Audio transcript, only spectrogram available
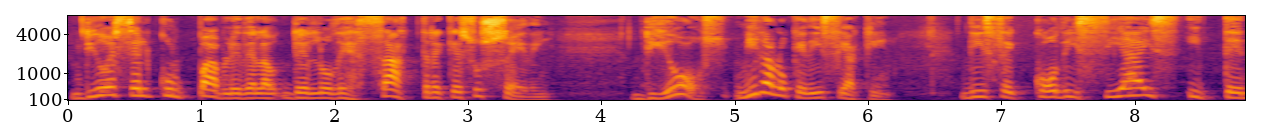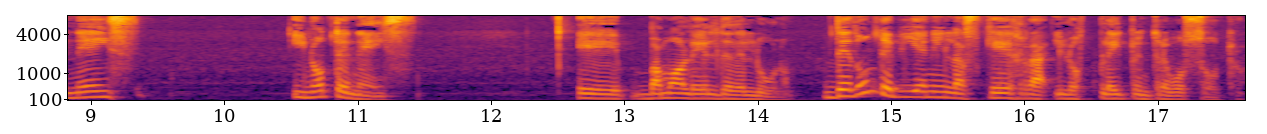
Dios es el culpable de, de los desastres que suceden. Dios, mira lo que dice aquí. Dice, codiciáis y tenéis y no tenéis. Eh, vamos a leer desde el 1. ¿De dónde vienen las guerras y los pleitos entre vosotros?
